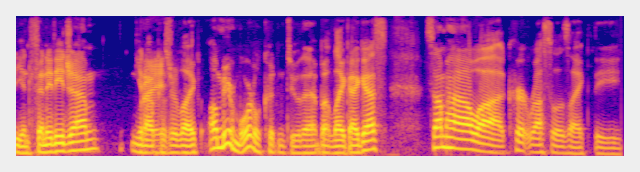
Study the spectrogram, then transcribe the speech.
the Infinity Gem. You know, because they're like, a mere mortal couldn't do that. But like, I guess somehow uh, Kurt Russell is like the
